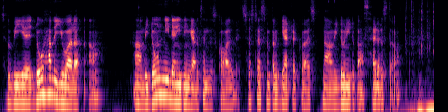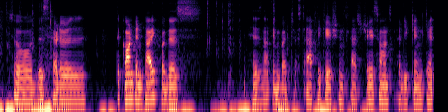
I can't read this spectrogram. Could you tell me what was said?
So we uh, do have the URL now. Uh, we don't need anything else in this call. It's just a simple get request. Now we do need to pass headers though. So this header, the content type for this is nothing but just application slash JSON so that you can get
